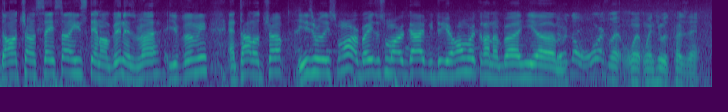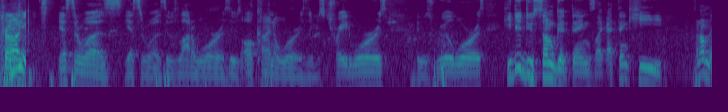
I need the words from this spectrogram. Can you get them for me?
Donald Trump say something, he stand on business, bro. You feel me? And Donald Trump, he's really smart, bro. He's a smart guy. If you do your homework on him, bro, he There was um. no wars when, when, when he was president. Trump. Yes, there was. Yes, there was. There was a lot of wars. There was all kind of wars. There was trade wars. There was real wars. He did do some good things. Like I think he. If I'm,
